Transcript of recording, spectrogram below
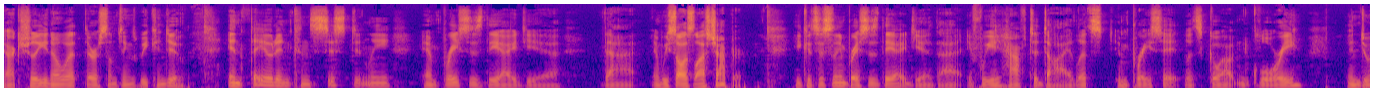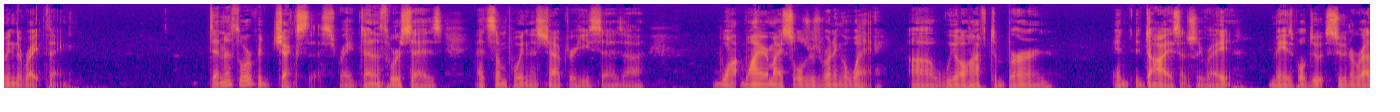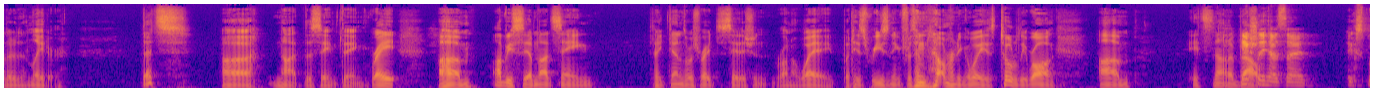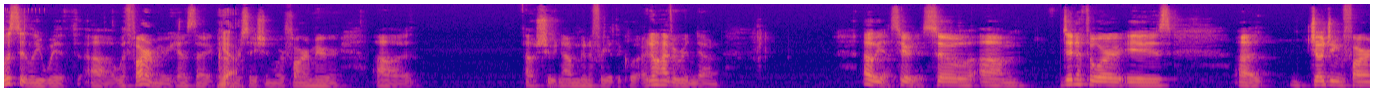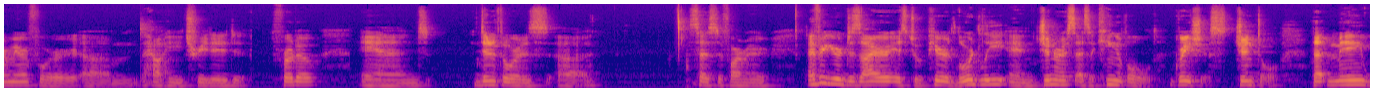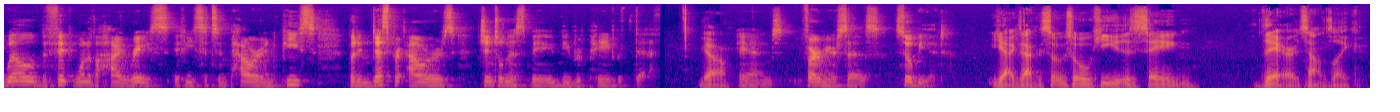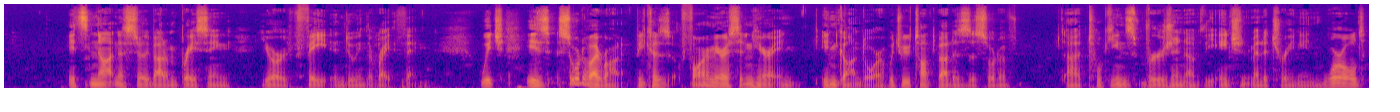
actually, you know what? There are some things we can do. And Theoden consistently embraces the idea that, and we saw this last chapter, he consistently embraces the idea that if we have to die, let's embrace it. Let's go out in glory in doing the right thing. Denethor rejects this, right? Denethor says at some point in this chapter, he says, uh, why, why are my soldiers running away? Uh, we all have to burn and die, essentially, right? May as well do it sooner rather than later. That's uh, not the same thing, right? Um, obviously, I'm not saying like Denethor's right to say they shouldn't run away, but his reasoning for them not running away is totally wrong. Um, it's not about. He actually has that explicitly with uh, with Faramir. He has that Yeah. conversation where Faramir. Uh, oh shoot! Now I'm to forget the quote. I don't have it written down. Oh yes, here it is. So um, Denethor is uh, judging Faramir for um, how he treated Frodo, and Denethor is uh, says to Faramir, "Ever your desire is to appear lordly and generous as a king of old, gracious, gentle." That may well befit one of a high race if he sits in power and peace, but in desperate hours, gentleness may be repaid with death. Yeah. And Faramir says, "So be it." Yeah, exactly. So so he is saying there, it sounds like it's not necessarily about embracing your fate and doing the right thing. Which is sort of ironic because Faramir is sitting here in, in Gondor, which we've talked about as a sort of uh, Tolkien's version of the ancient Mediterranean world.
